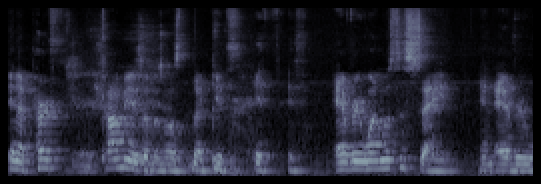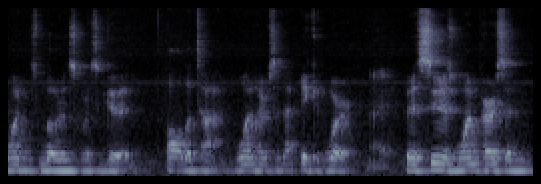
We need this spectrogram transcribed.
In a perfect communism is most like it's if if everyone was the same and everyone's motives was good all the time, one hundred percent, it could work. Right. But as soon as one person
